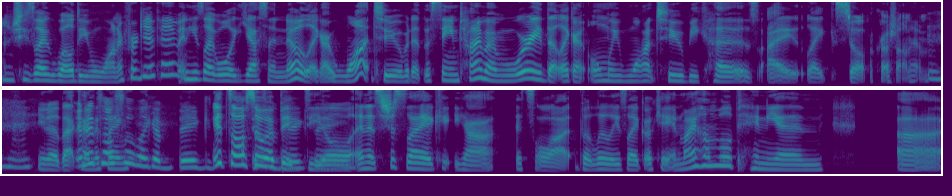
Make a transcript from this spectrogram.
and she's like, Well, do you want to forgive him? And he's like, Well, yes and no. Like, I want to, but at the same time, I'm worried that like I only want to because I like still have a crush on him. hmm You know, that kind of thing. And it's also like a big. it's also it's a, a big, big deal. thing. And it's just like, yeah, it's a lot. But Lily's like, Okay, in my humble opinion, uh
